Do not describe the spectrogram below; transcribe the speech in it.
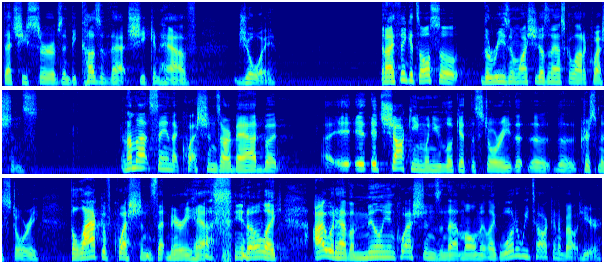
that she serves, and because of that, she can have joy. And I think it's also the reason why she doesn't ask a lot of questions. And I'm not saying that questions are bad, but uh, it, it, it's shocking when you look at the story, the, the, the Christmas story, the lack of questions that Mary has. You know, like I would have a million questions in that moment. Like, what are we talking about here?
